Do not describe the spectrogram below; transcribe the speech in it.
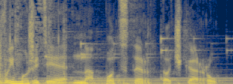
вы можете на podster.ru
